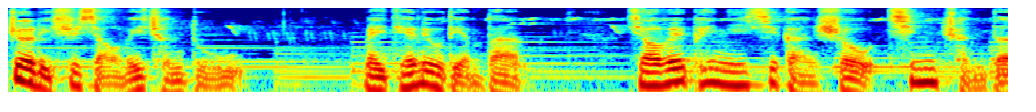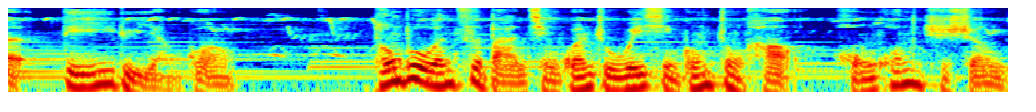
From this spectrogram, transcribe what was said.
这里是小薇晨读，每天六点半，小薇陪你一起感受清晨的第一缕阳光。同步文字版，请关注微信公众号“洪荒之声”。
